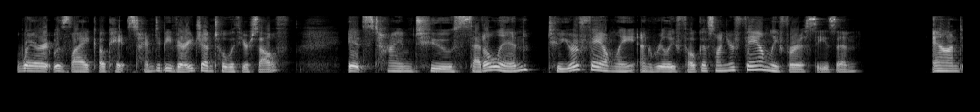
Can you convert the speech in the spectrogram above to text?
where it was like, okay, it's time to be very gentle with yourself. It's time to settle in to your family and really focus on your family for a season. And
